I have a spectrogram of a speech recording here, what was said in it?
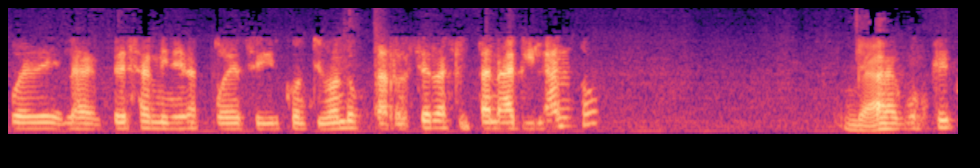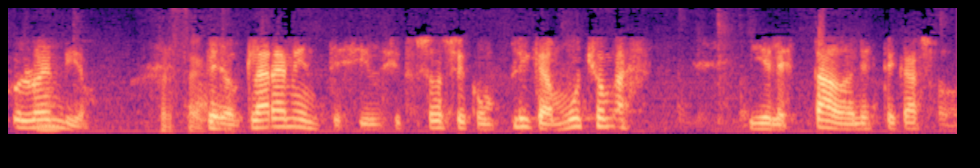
puede, las empresas mineras pueden seguir continuando con las reservas que están apilando para cumplir con los envíos. Perfecto. Pero claramente, si la situación se complica mucho más y el Estado, en este caso,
